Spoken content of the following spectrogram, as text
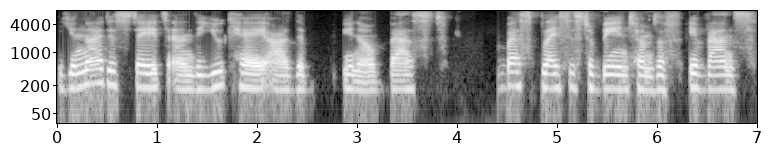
United States and the UK are the you know best best places to be in terms of events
